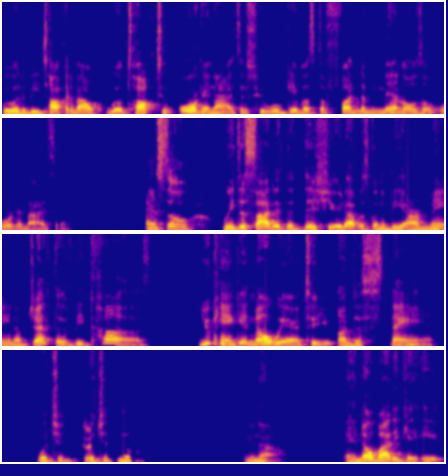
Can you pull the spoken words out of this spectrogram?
We will be talking about we'll talk to organizers who will give us the fundamentals of organizing. And so we decided that this year that was going to be our main objective because you can't get nowhere until you understand what you what you know you know? And nobody can eat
